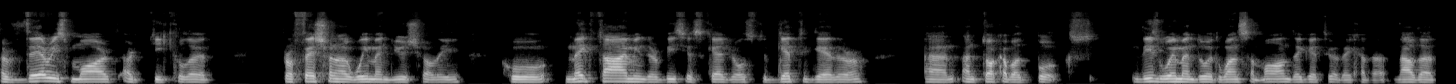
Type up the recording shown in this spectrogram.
are very smart, articulate, professional women usually who make time in their busy schedules to get together and, and talk about books. These women do it once a month. They get to they have a, now that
